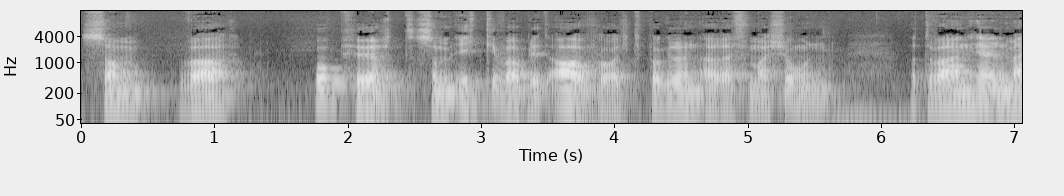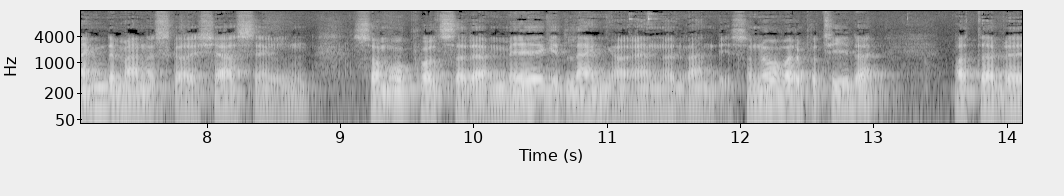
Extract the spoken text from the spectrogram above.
som var opphørt, som ikke var blitt avholdt pga. Av reformasjonen, at det var en hel mengde mennesker i skjærsilden som oppholdt seg der meget lenger enn nødvendig. Så nå var det på tide at det ble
